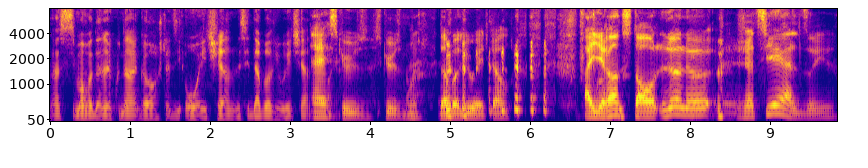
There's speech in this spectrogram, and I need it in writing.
Ah, Simon va donner un coup dans la gorge. Je te dis OHL, mais c'est WHL. Eh, excuse, excuse-moi. WHL. ah, il rentre du Là, là, je tiens à le dire.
